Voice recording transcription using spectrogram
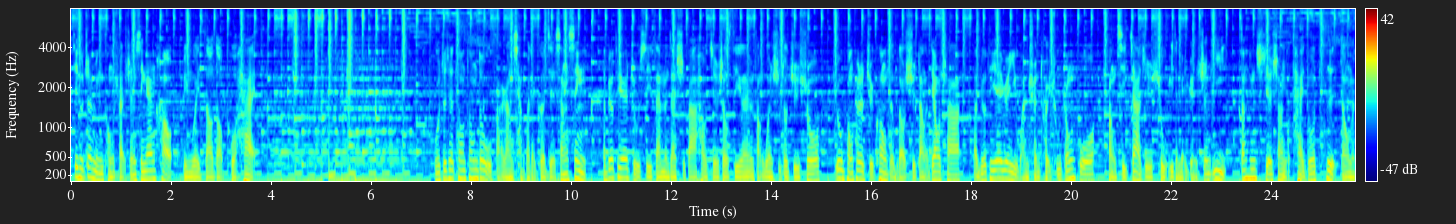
企图证明彭帅身心安好，并未遭到迫害。不过这些通通都无法让抢怪的各界相信。WTA 主席咱们在十八号接受 CNN 访问时都直说，如果彭帅的指控得不到适当的调查，WTA 愿意完全退出中国，放弃价值数亿的美元生意。当今世界上有太多次，当我们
